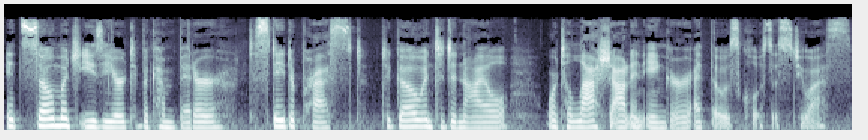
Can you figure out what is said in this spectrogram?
It's so much easier to become bitter, to stay depressed, to go into denial, or to lash out in anger at those closest to us.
